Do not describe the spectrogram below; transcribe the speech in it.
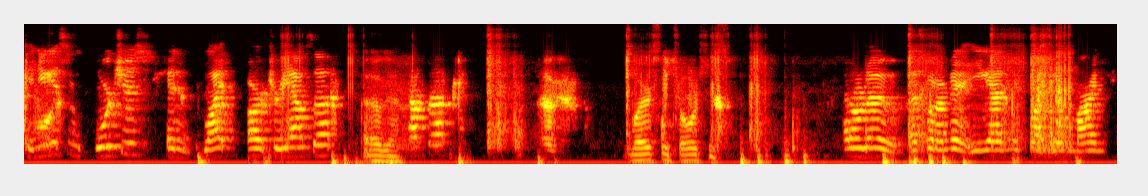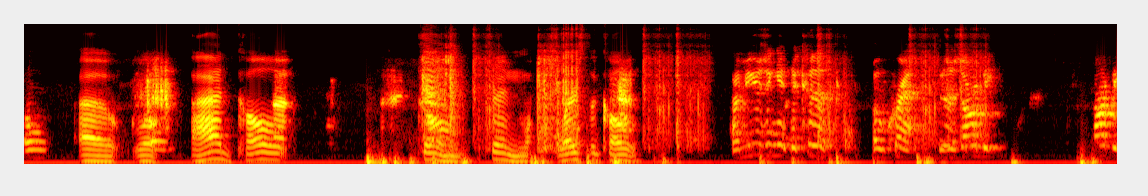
Can you get some torches and light our treehouse up? Okay. House up? Okay. Where's some torches? I don't know. That's what I meant. You guys need to like go mine coal. Oh, well, I had coal. Uh, Trin, Trin, where's the coal? I'm using it to cook. Oh crap! There's a zombie. Zombie.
